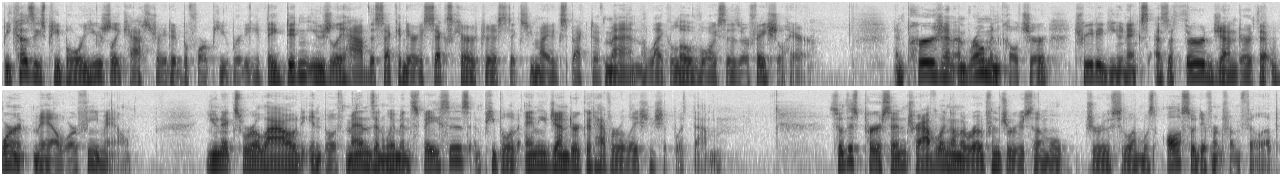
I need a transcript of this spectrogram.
Because these people were usually castrated before puberty, they didn't usually have the secondary sex characteristics you might expect of men, like low voices or facial hair. And Persian and Roman culture treated eunuchs as a third gender that weren't male or female. Eunuchs were allowed in both men's and women's spaces, and people of any gender could have a relationship with them. So this person traveling on the road from Jerusalem, Jerusalem was also different from Philip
